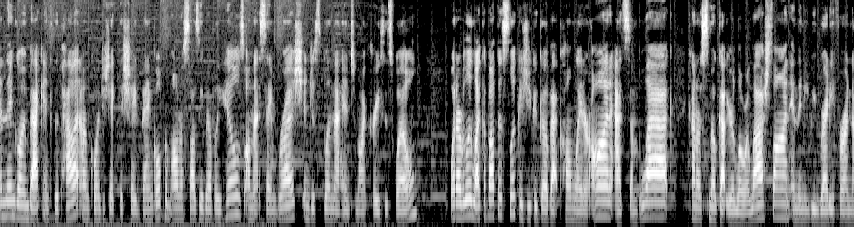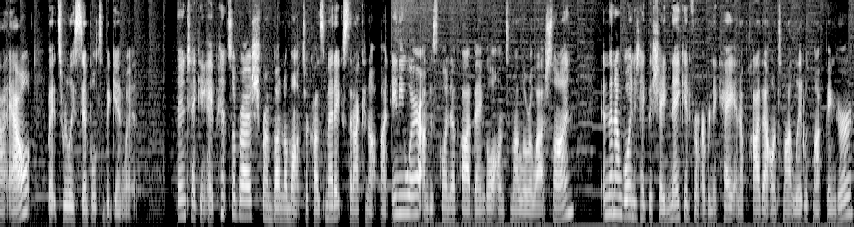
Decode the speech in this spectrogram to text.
And then going back into the palette, I'm going to take the shade Bengal from Anastasia Beverly Hills on that same brush and just blend that into my crease as well. What I really like about this look is you could go back home later on, add some black, kind of smoke out your lower lash line, and then you'd be ready for a night out, but it's really simple to begin with. Then taking a pencil brush from Bundle Monster Cosmetics that I cannot find anywhere, I'm just going to apply Bengal onto my lower lash line. And then I'm going to take the shade Naked from Urban Decay and apply that onto my lid with my finger.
